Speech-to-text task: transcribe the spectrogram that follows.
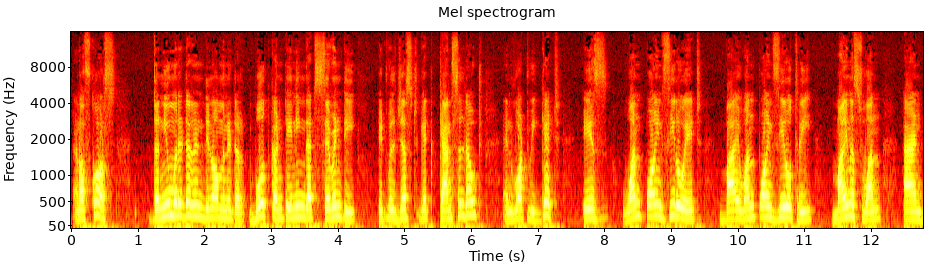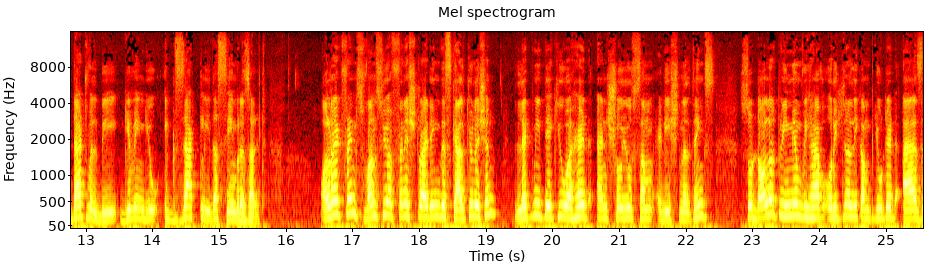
and of course the numerator and denominator both containing that 70 it will just get cancelled out and what we get is 1.08 by 1.03 minus 1 and that will be giving you exactly the same result. Alright friends, once you have finished writing this calculation, let me take you ahead and show you some additional things. So dollar premium we have originally computed as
